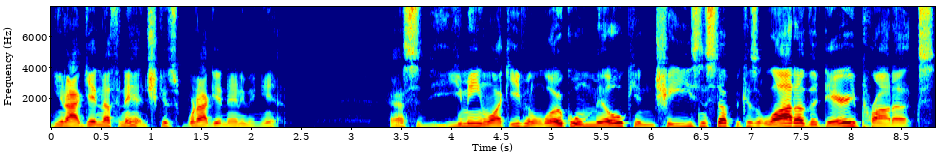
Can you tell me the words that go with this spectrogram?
you're not getting nothing in? She goes, we're not getting anything in. And I said, you mean like even local milk and cheese and stuff? Because a lot of the dairy products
